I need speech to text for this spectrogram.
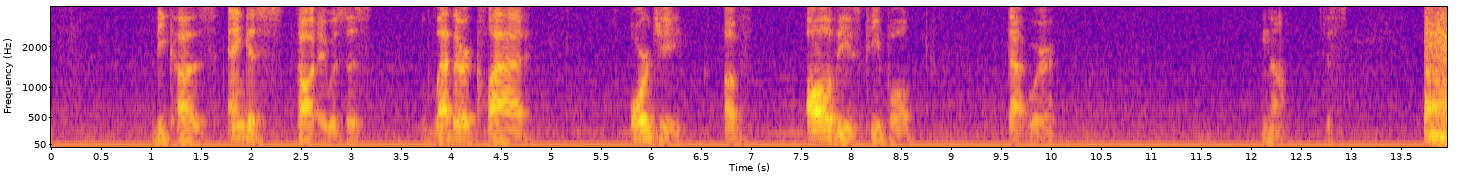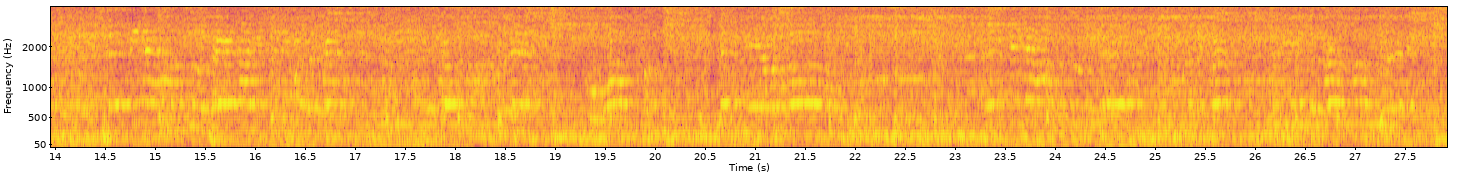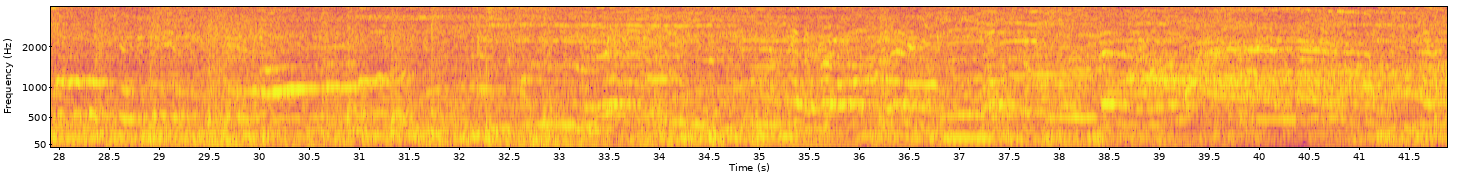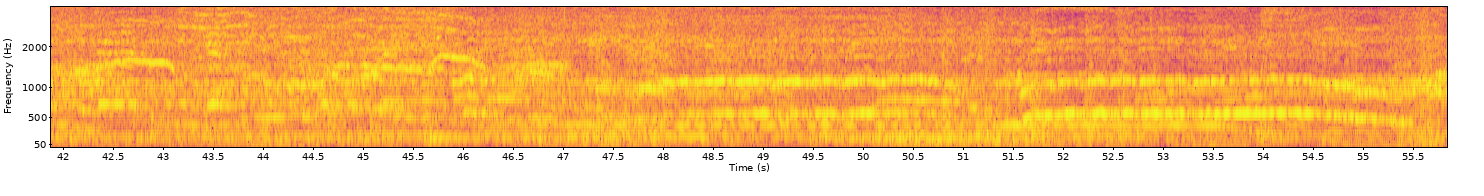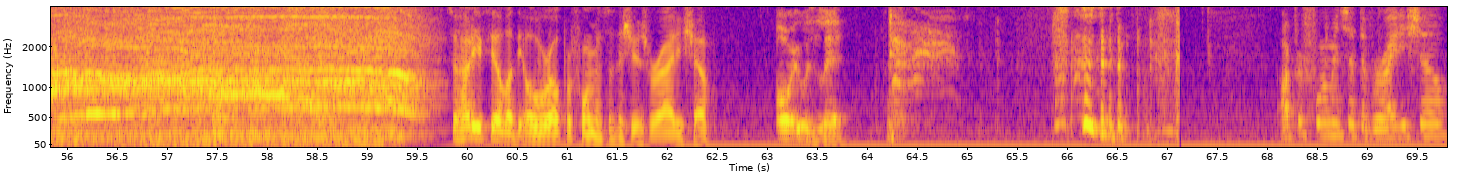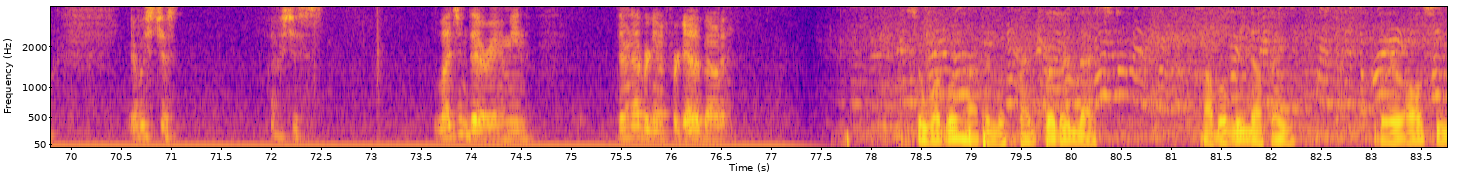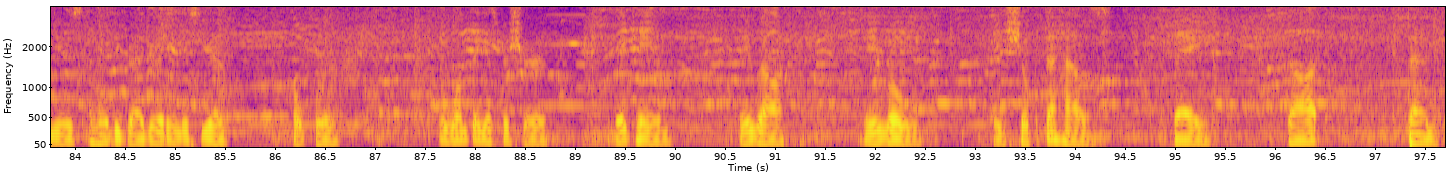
because Angus thought it was this leather-clad orgy of all these people that were. No, just do you feel about the overall performance of this year's variety show? oh, it was lit. Our performance at the variety show, it was just, it was just legendary. I mean, they're never gonna forget about it. So, what will happen with Bent Brother next? Probably nothing. They are all seniors and will be graduating this year, hopefully. But one thing is for sure they came, they rocked, they rolled, they shook the house, they got bent.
